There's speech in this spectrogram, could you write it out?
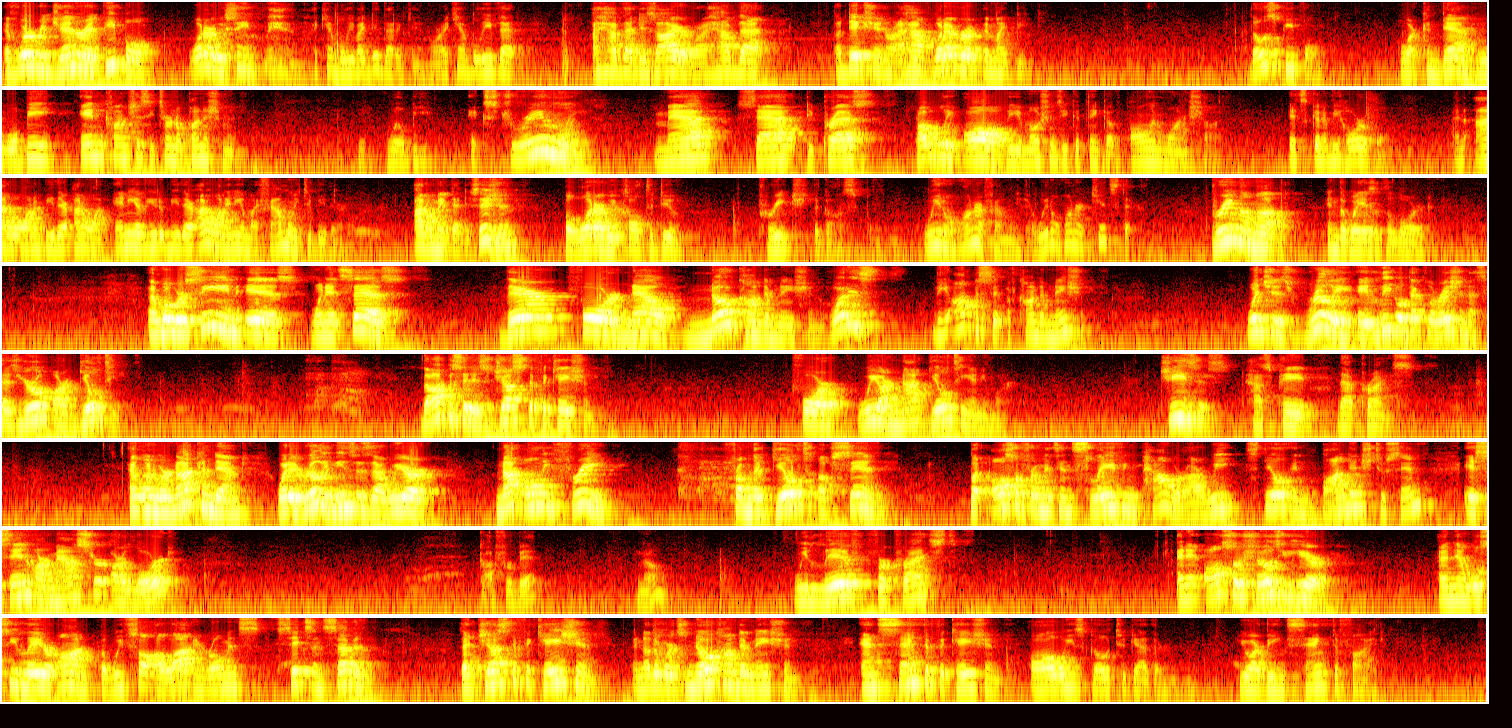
if we're regenerate people, what are we saying? Man, I can't believe I did that again. Or I can't believe that I have that desire, or I have that addiction, or I have whatever it might be. Those people who are condemned, who will be in conscious eternal punishment, will be extremely mad, sad, depressed, probably all the emotions you could think of all in one shot. It's going to be horrible. And I don't want to be there. I don't want any of you to be there. I don't want any of my family to be there. I don't make that decision. But what are we called to do? Preach the gospel. We don't want our family there. We don't want our kids there. Bring them up in the ways of the Lord. And what we're seeing is when it says, therefore now no condemnation, what is the opposite of condemnation? Which is really a legal declaration that says you are guilty. The opposite is justification. For we are not guilty anymore. Jesus has paid that price. And when we're not condemned, what it really means is that we are not only free from the guilt of sin, but also from its enslaving power. Are we still in bondage to sin? Is sin our master, our Lord? God forbid. No. We live for Christ. And it also shows you here, and then we'll see later on, but we saw a lot in Romans 6 and 7, that justification, in other words, no condemnation, and sanctification always go together. You are being sanctified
